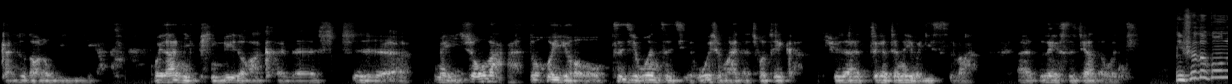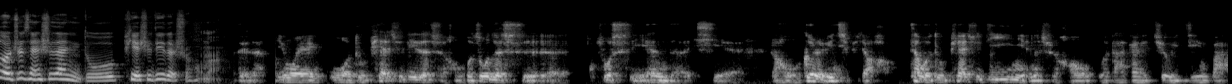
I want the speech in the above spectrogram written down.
感受到了无意义感。回答你频率的话，可能是每一周吧，都会有自己问自己，为什么还在做这个？觉得这个真的有意思吗？呃，类似这样的问题。你说的工作之前是在你读 PhD 的时候吗？对的，因为我读 PhD 的时候，我做的是做实验的一些，然后我个人运气比较好，在我读 PhD 一年的时候，我大概就已经把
